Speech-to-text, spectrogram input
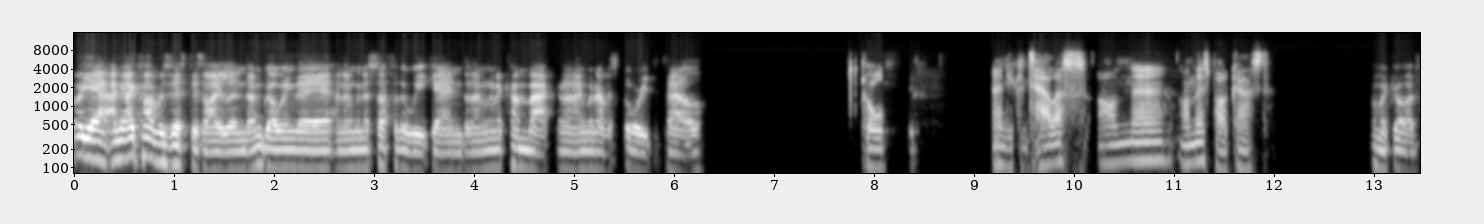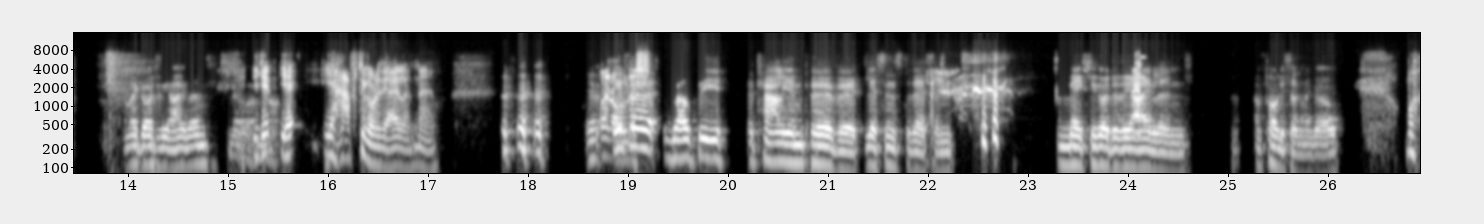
Oh yeah, I mean, I can't resist this island. I'm going there, and I'm going to suffer the weekend, and I'm going to come back, and I'm going to have a story to tell. Cool. And you can tell us on uh, on this podcast. Oh my god, am I going to the island? No, I'm You get not. you, you have to go to the island now. if if a wealthy Italian pervert listens to this and makes me go to the island, I'm probably still going to go. What,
